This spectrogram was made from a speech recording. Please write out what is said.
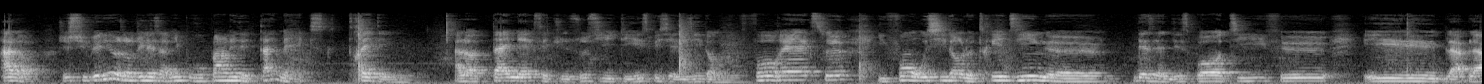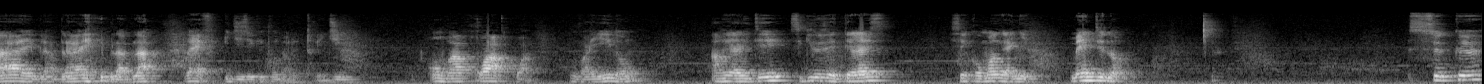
Alors, je suis venu aujourd'hui, les amis, pour vous parler de Timex Trading. Alors, Timex est une société spécialisée dans le forex. Ils font aussi dans le trading. Euh, des indices sportifs euh, et blabla et blabla et blabla. Bref, il disait faut dans le trading. On va croire quoi. Vous voyez, non? En réalité, ce qui nous intéresse, c'est comment gagner. Maintenant, ce que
